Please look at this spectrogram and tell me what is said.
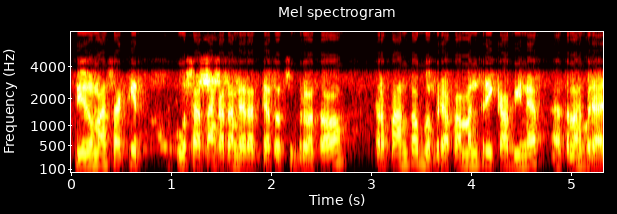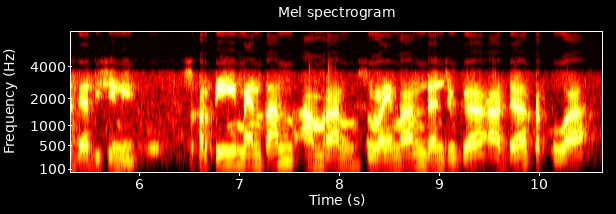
di Rumah Sakit Pusat Angkatan Darat Gatot Subroto, terpantau beberapa menteri kabinet uh, telah berada di sini. Seperti Mentan Amran Sulaiman dan juga ada Ketua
